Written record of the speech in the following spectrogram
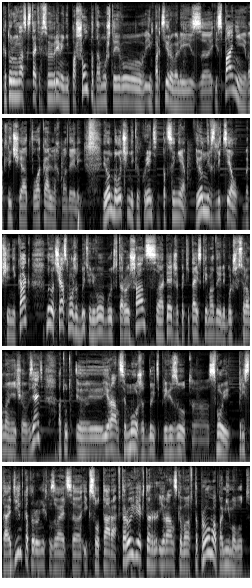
который у нас, кстати, в свое время не пошел, потому что его импортировали из э, Испании, в отличие от локальных моделей. И он был очень неконкурентен по цене. И он не взлетел вообще никак. Ну вот сейчас, может быть, у него будет второй шанс, опять же, по китайской модели. Больше все равно нечего взять. А тут э, иранцы, может быть, привезут э, свой свой 301, который у них называется XO Второй вектор иранского автопрома, помимо вот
